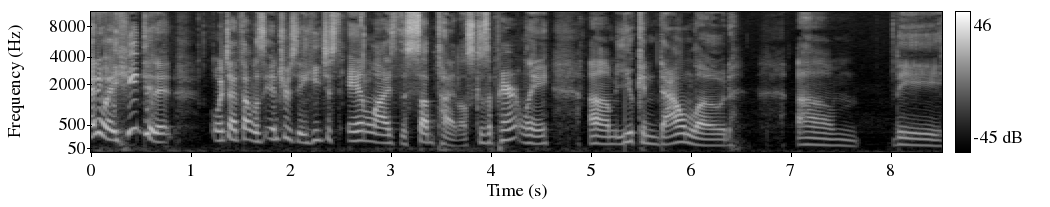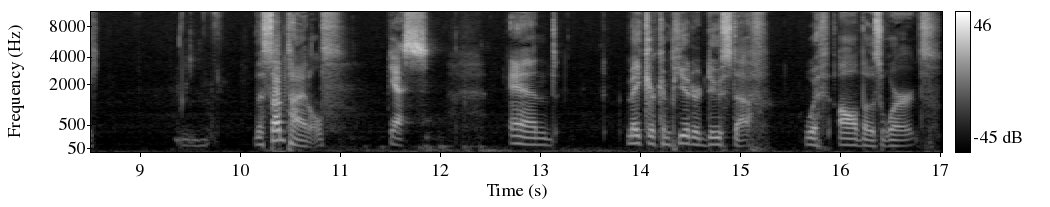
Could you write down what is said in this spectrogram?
Anyway, he did it, which I thought was interesting. He just analyzed the subtitles because apparently um, you can download um, the the subtitles Yes. And make your computer do stuff with all those words,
